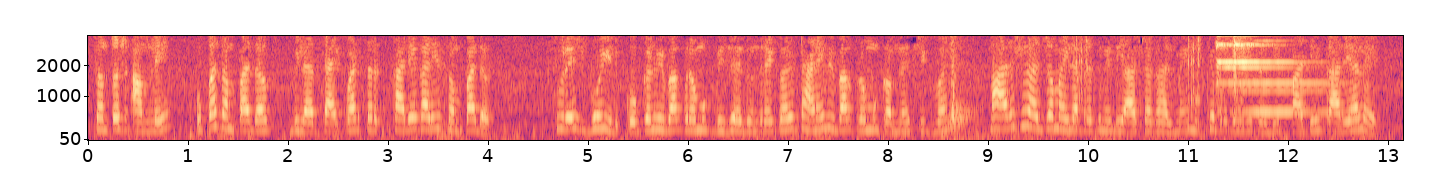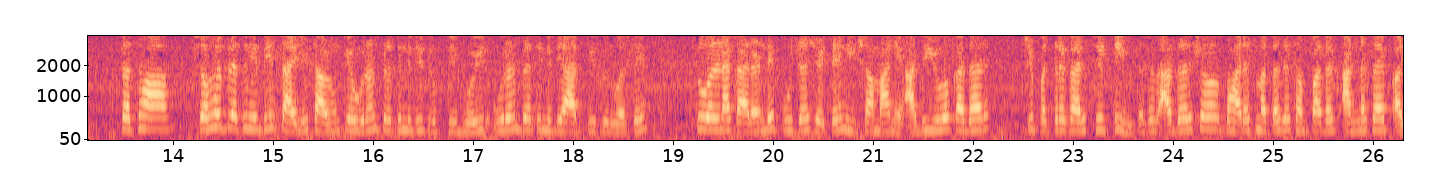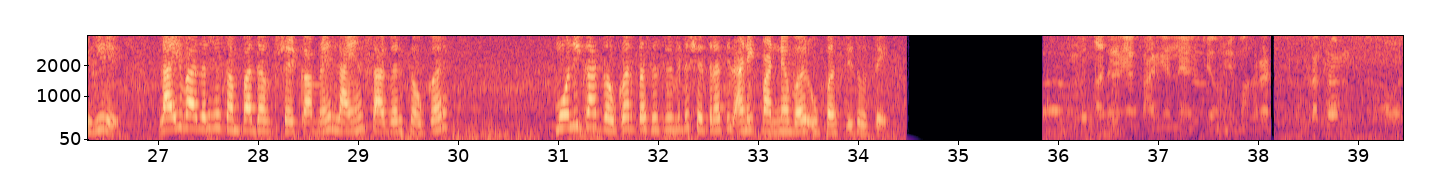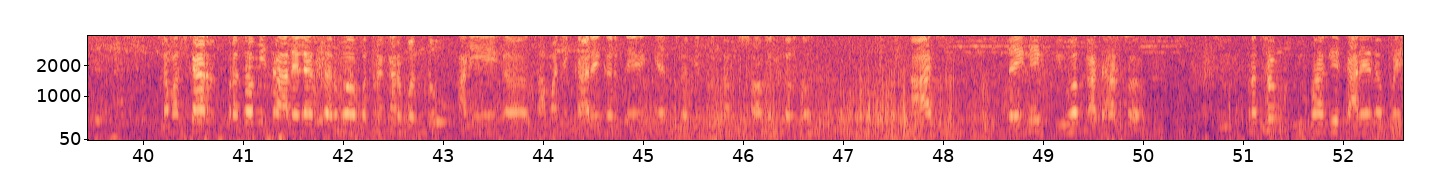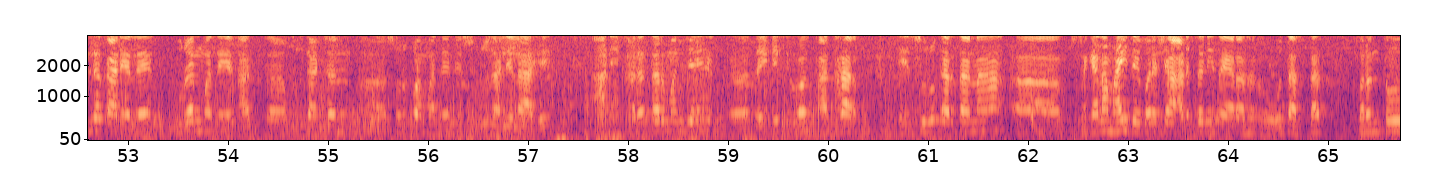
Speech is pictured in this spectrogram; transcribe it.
संतोष आमले उपसंपादक विलास गायकवाड तर कार्यकारी संपादक सुरेश भोईर कोकण विभाग प्रमुख विजय दुंद्रेकर ठाणे विभाग प्रमुख कमलेश शिगवण महाराष्ट्र राज्य महिला प्रतिनिधी आशा घालमे मुख्य प्रतिनिधी प्रदीप पाटील कार्यालय तथा शहर प्रतिनिधी सायली साळुंके उरण प्रतिनिधी तृप्ती भोईर उरण प्रतिनिधी आरती सुरवसे सुवर्णा कारंडे पूजा शेटे निशा माने आदी युवक आधारची पत्रकारची टीम तसंच आदर्श भारत मताचे संपादक अण्णासाहेब अहिरे लाईव्ह आदर्श संपादक अक्षय कांबळे लायन्स सागर चौकर मोनिका चौकर तसेच विविध क्षेत्रातील अनेक मान्यवर उपस्थित होते. म्हणजे प्रथम नमस्कार. प्रथम इथं आलेल्या सर्व पत्रकार बंधू आणि सामाजिक कार्यकर्ते यांचं मी प्रथम स्वागत करतो. आज दैनिक युवक आधारचं प्रथम विभागीय कार्यालय पहिलं कार्यालय उरणमध्ये आज उद्घाटन स्वरूपामध्ये ते सुरू झालेलं आहे. आणि खरं तर म्हणजे दैनिक युवक आधार हे सुरू करताना सगळ्यांना माहीत आहे बऱ्याचशा अडचणी तयार हो-, होत असतात. परंतु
